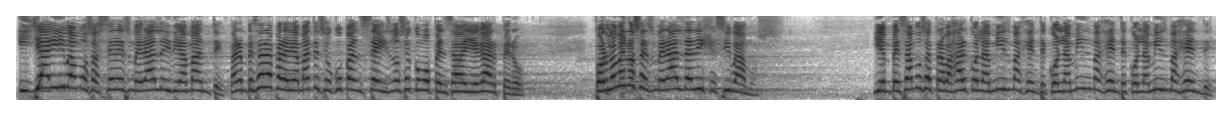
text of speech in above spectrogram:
Y ya íbamos a hacer esmeralda y diamante. Para empezar para diamante se ocupan seis, no sé cómo pensaba llegar, pero por lo menos esmeralda dije, sí vamos. Y empezamos a trabajar con la misma gente, con la misma gente, con la misma gente.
